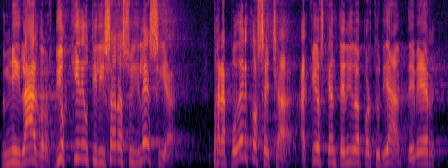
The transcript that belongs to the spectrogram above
milagros. Dios quiere utilizar a su iglesia para poder cosechar aquellos que han tenido la oportunidad de ver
